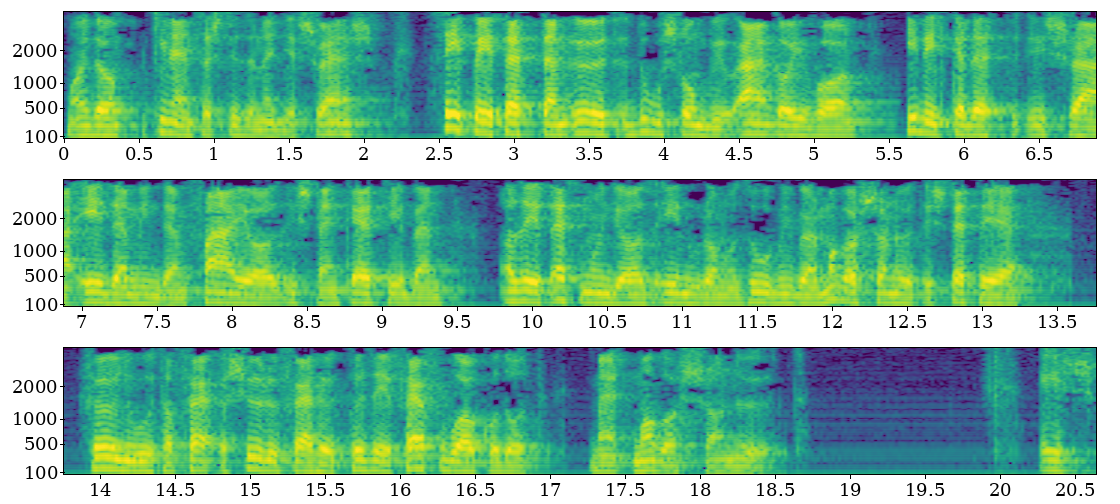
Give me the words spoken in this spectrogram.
Majd a 9-es, 11-es vers, szépé tettem őt dúslombű ágaival, irigykedett is rá éden minden fája az Isten kertjében, azért ezt mondja az én uram az úr, mivel magasan nőtt és teteje fölnyúlt a, fel, a sűrű felhők közé, felfuvalkodott, mert magasan nőtt. És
